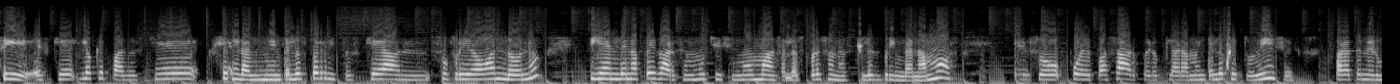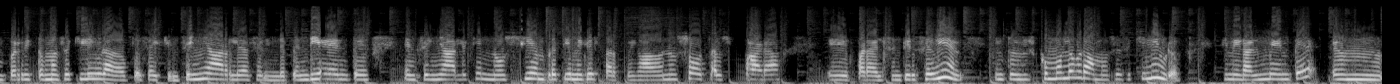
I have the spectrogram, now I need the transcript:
Sí, es que lo que pasa es que generalmente los perritos que han sufrido abandono tienden a pegarse muchísimo más a las personas que les brindan amor eso puede pasar, pero claramente lo que tú dices, para tener un perrito más equilibrado, pues hay que enseñarle a ser independiente, enseñarle que no siempre tiene que estar pegado a nosotros para, eh, para él sentirse bien. Entonces, ¿cómo logramos ese equilibrio? Generalmente em,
